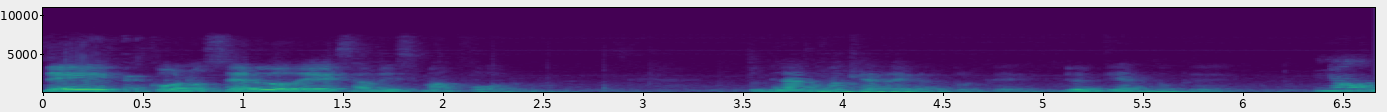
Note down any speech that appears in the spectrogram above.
de conocerlo de esa misma forma. ¿Tú tienes algo más que agregar? Porque yo entiendo que... No,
